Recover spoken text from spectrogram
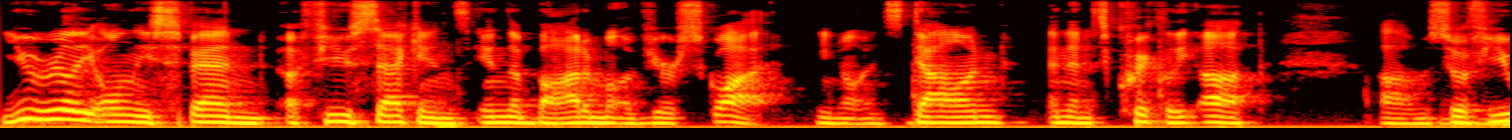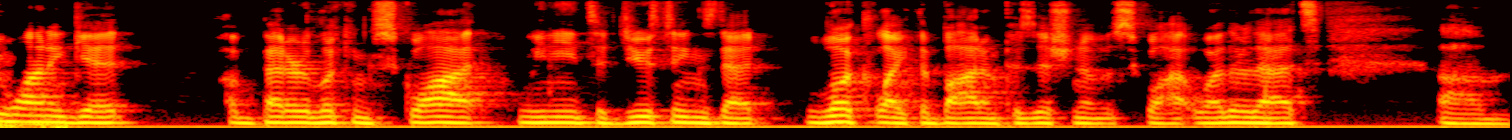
you really only spend a few seconds in the bottom of your squat. You know, it's down and then it's quickly up. Um, so if you mm-hmm. want to get a better looking squat, we need to do things that look like the bottom position of a squat, whether that's um,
